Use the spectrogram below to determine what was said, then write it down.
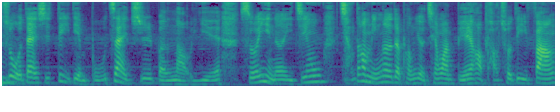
座，但是地点不在资本老爷，所以呢，已经抢到名额的朋友千万别要跑错地方。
